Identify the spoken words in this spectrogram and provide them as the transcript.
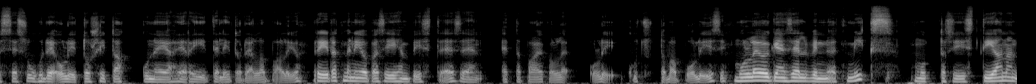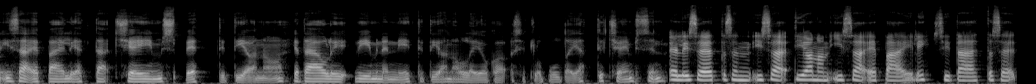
Se suhde oli tosi takkunen ja he riiteli todella paljon. Riidat meni jopa siihen pisteeseen, että paikalle oli kutsuttava poliisi. Mulle ei oikein selvinnyt, että miksi, mutta siis Tianan isä epäili, että James petti Tianaa. Ja tämä oli viimeinen niitti Tianalle, joka sitten lopulta jätti Jamesin. Eli se, että sen isä, Tianan isä epäili sitä, että se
